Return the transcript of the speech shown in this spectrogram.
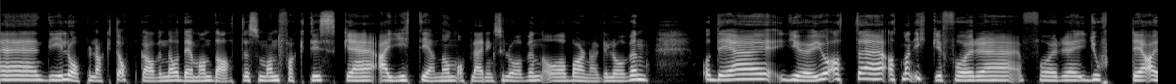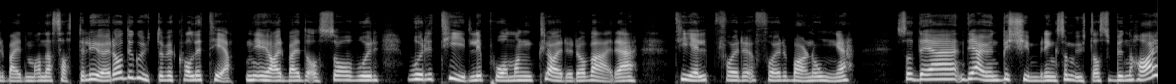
eh, de lovpålagte oppgavene og det mandatet som man faktisk eh, er gitt gjennom opplæringsloven og barnehageloven. Og det gjør jo at, at man ikke får, får gjort det arbeidet man er satt til å gjøre, og det går utover kvaliteten i arbeidet også, og hvor, hvor tidlig på man klarer å være til hjelp for, for barn og unge. Så det, det, er jo en bekymring som Utdanningsforbundet har,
